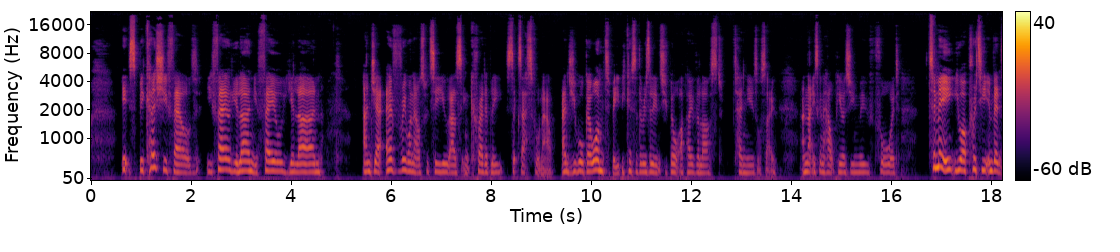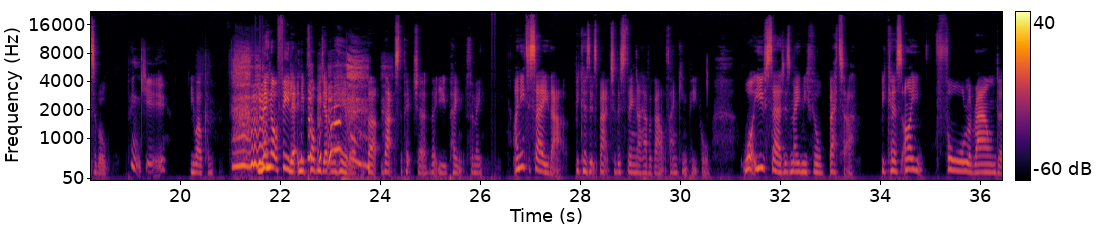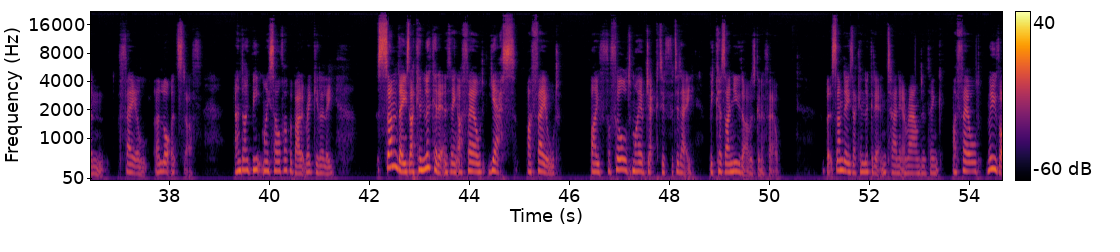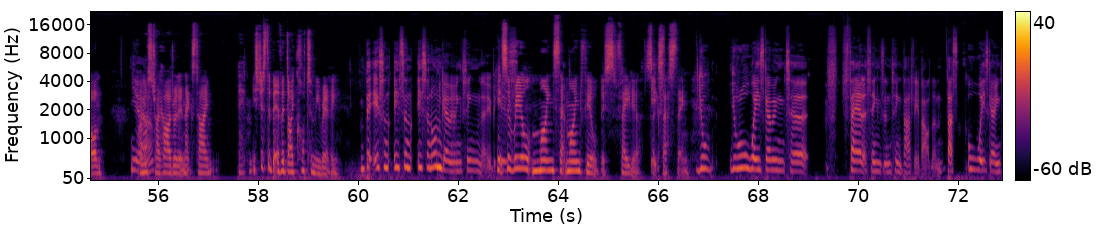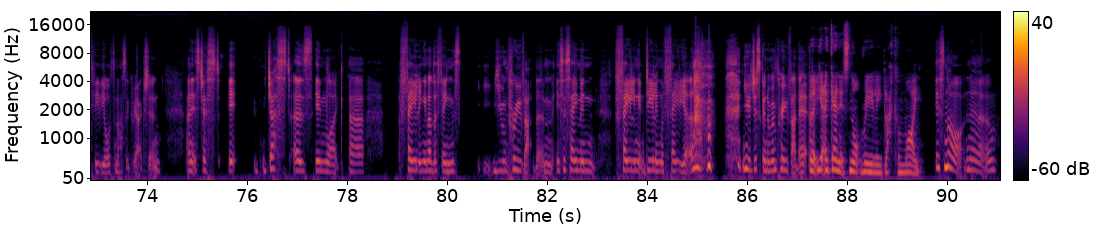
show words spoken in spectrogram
it's because you failed. You fail, you learn, you fail, you learn. And yet everyone else would see you as incredibly successful now. And you will go on to be because of the resilience you've built up over the last 10 years or so. And that is going to help you as you move forward. To me, you are pretty invincible. Thank you. You're welcome. You may not feel it and you probably don't want to hear it, but that's the picture that you paint for me. I need to say that because it's back to this thing I have about thanking people. What you've said has made me feel better because I fall around and fail a lot at stuff and I beat myself up about it regularly. Some days I can look at it and think, I failed. Yes, I failed. I fulfilled my objective for today because I knew that I was going to fail. But some days I can look at it and turn it around and think, I failed, move on. Yeah. I must try harder at it next time it's just a bit of a dichotomy, really. But it's an it's an it's an ongoing thing though. Because it's a real mindset minefield. This failure success thing. You're you're always going to f- fail at things and think badly about them. That's always going to be the automatic reaction, and it's just it just as in like uh, failing in other things you improve at them. It's the same in failing at dealing with failure. You're just going to improve at it. But yet again, it's not really black and white. It's not, no.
